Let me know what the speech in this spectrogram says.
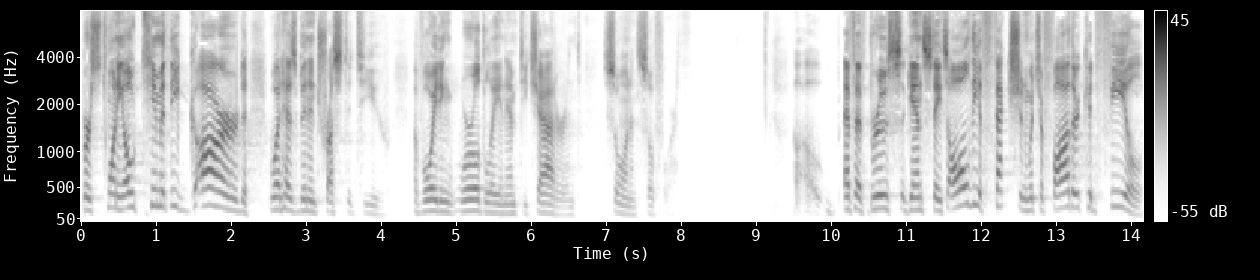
verse 20, O Timothy, guard what has been entrusted to you, avoiding worldly and empty chatter, and so on and so forth. F.F. F. Bruce again states all the affection which a father could feel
